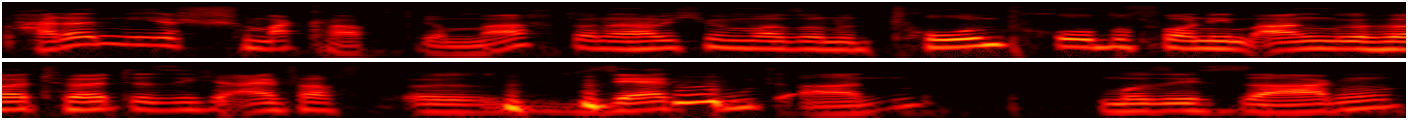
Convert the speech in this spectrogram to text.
hat er mir schmackhaft gemacht und dann habe ich mir mal so eine Tonprobe von ihm angehört, hörte sich einfach äh, sehr gut an, muss ich sagen.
